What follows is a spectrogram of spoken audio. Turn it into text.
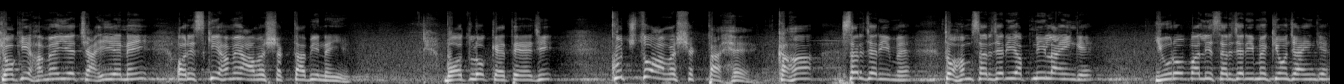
क्योंकि हमें ये चाहिए नहीं और इसकी हमें आवश्यकता भी नहीं है। बहुत लोग कहते हैं, जी, कुछ तो आवश्यकता है। कहाँ? सर्जरी में। तो हम सर्जरी अपनी लाएँगे। यूरोप वाली सर्जरी में क्यों जाएँगे?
